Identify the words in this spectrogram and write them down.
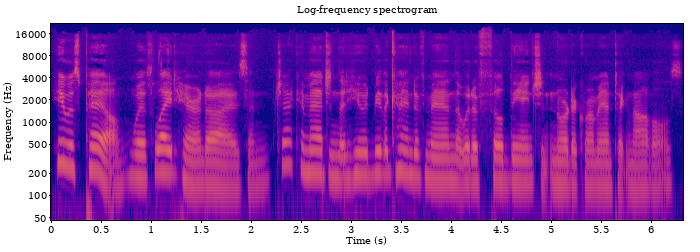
He was pale, with light hair and eyes, and Jack imagined that he would be the kind of man that would have filled the ancient Nordic romantic novels.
